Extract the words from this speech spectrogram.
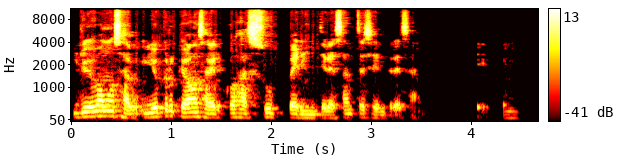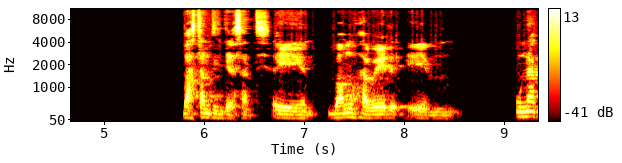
Yo, yo creo que vamos a ver cosas súper interesantes en 3 años. Eh, bastante interesantes. Eh, vamos a ver em, una,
